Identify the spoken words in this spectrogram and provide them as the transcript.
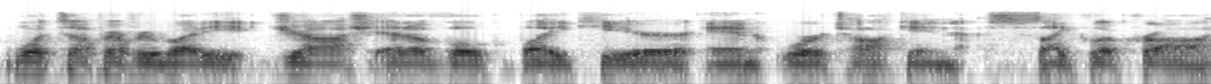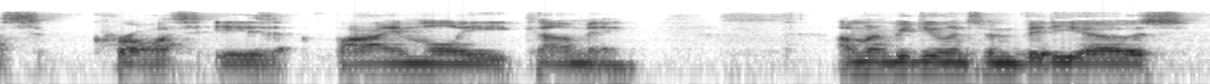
What's up, everybody? Josh at Evoke Bike here, and we're talking cyclocross. Cross is finally coming. I'm going to be doing some videos,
